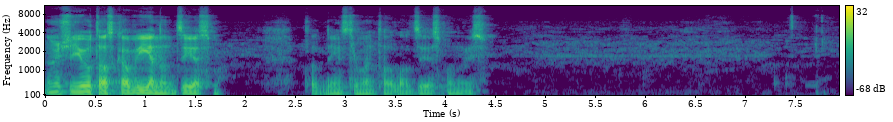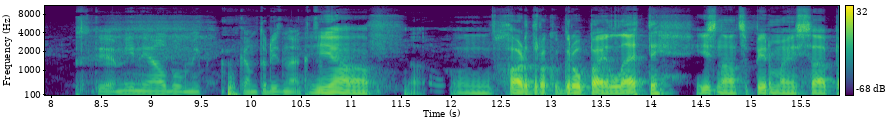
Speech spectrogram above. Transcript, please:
Nu, viņš jūtās kā viena dziesma. Tāda instrumentālā dziesma un viss. Tie mini-albumi, kam tur iznāk. Jā, un hardroka grupai Leti iznāca pirmais EP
